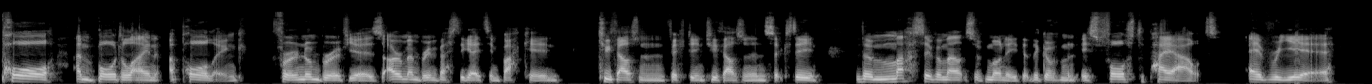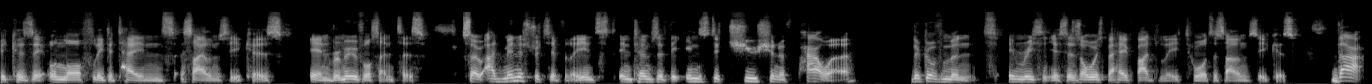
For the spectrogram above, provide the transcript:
poor and borderline appalling for a number of years. I remember investigating back in 2015, 2016, the massive amounts of money that the government is forced to pay out every year because it unlawfully detains asylum seekers in removal centres. So, administratively, in, in terms of the institution of power, the government in recent years has always behaved badly towards asylum seekers. That,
